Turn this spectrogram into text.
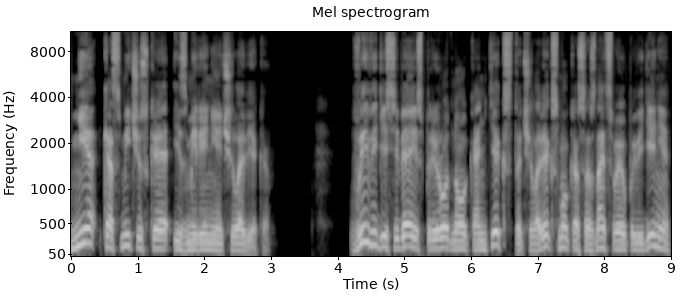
Не космическое измерение человека. Выведя себя из природного контекста, человек смог осознать свое поведение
